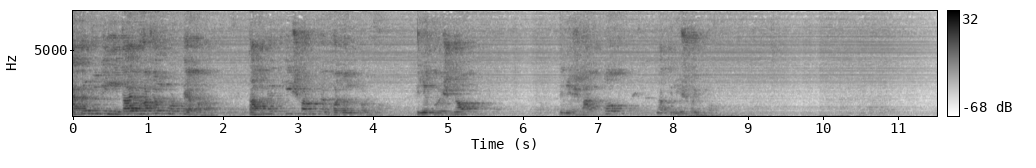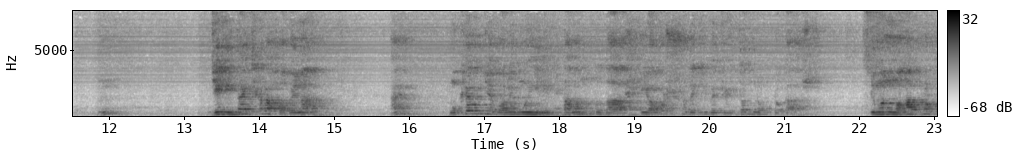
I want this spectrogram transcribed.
এখন যদি নিতায় ভজন করতে হয়, তাহলে কি স্বরূপে ভজন করব? তিনি বৈষ্ণব তিনি শাক্ত না তিনি শৈব যে নিতাই ছাড়া হবে না হ্যাঁ মুখেও যে বলে মই নিত্যানন্দ দাস কি অবশ্য দেখিবে চৈতন্য প্রকাশ শ্রীমন মহাপ্রভু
